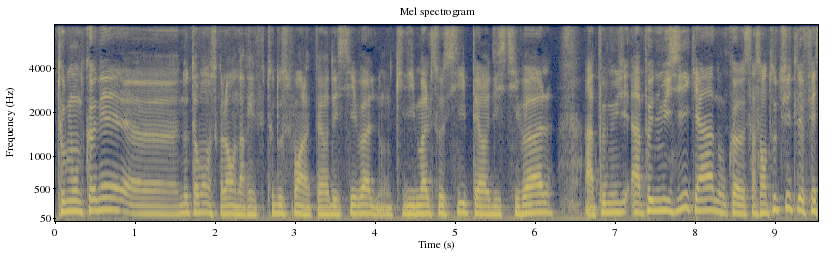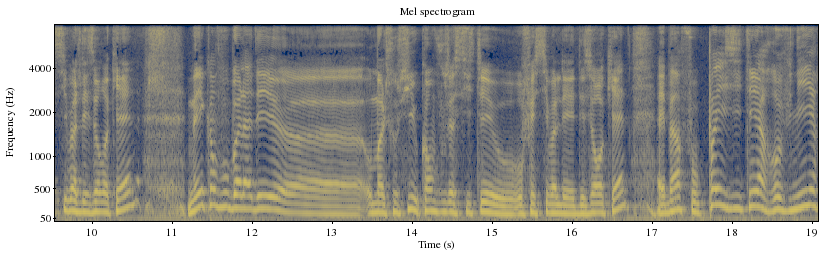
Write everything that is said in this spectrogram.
tout le monde connaît, euh, notamment parce que là on arrive tout doucement à la période estivale. Donc qui dit Malsaucy, période estivale, un peu, un peu de musique, hein, donc euh, ça sent tout de suite le festival des Eurocaines. Mais quand vous baladez euh, au Malsaucy ou quand vous assistez au, festival des, des Eurocaines, eh ben faut pas hésiter à revenir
